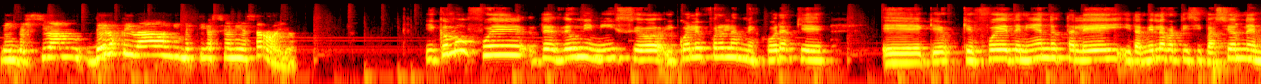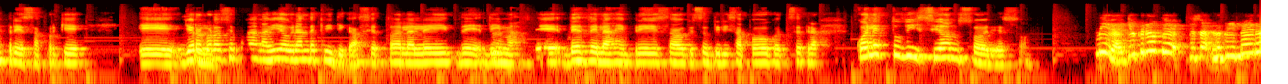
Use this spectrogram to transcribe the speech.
la inversión de los privados en investigación y desarrollo. ¿Y cómo fue desde un inicio y cuáles fueron las mejoras que, eh, que, que, fue teniendo esta ley y también la participación de empresas? Porque eh, yo recuerdo siempre han habido grandes críticas, ¿cierto? A la ley de, de desde las empresas o que se utiliza poco, etcétera. ¿Cuál es tu visión sobre eso? Mira, yo creo que, o sea, lo primero,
